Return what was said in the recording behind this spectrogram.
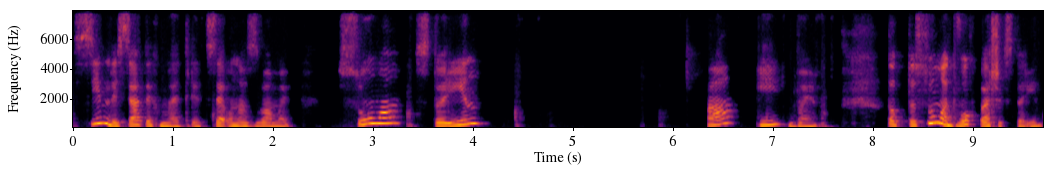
7 десятих метрів. Це у нас з вами сума сторін А і Б. Тобто сума двох перших сторін.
